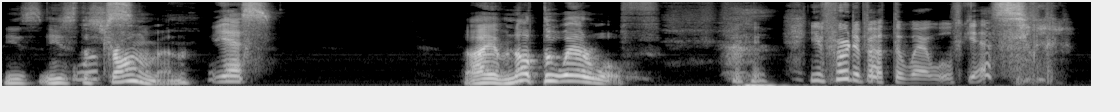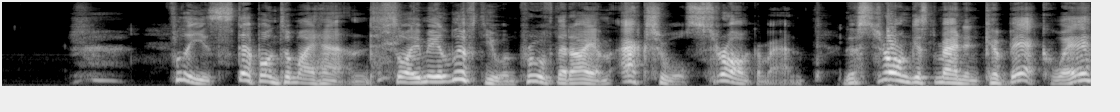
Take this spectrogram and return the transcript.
He's he's the Whoops. strongman. Yes, I am not the werewolf. you've heard about the werewolf. Yes. Please step onto my hand, so I may lift you and prove that I am actual strong man. The strongest man in Quebec, weh?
